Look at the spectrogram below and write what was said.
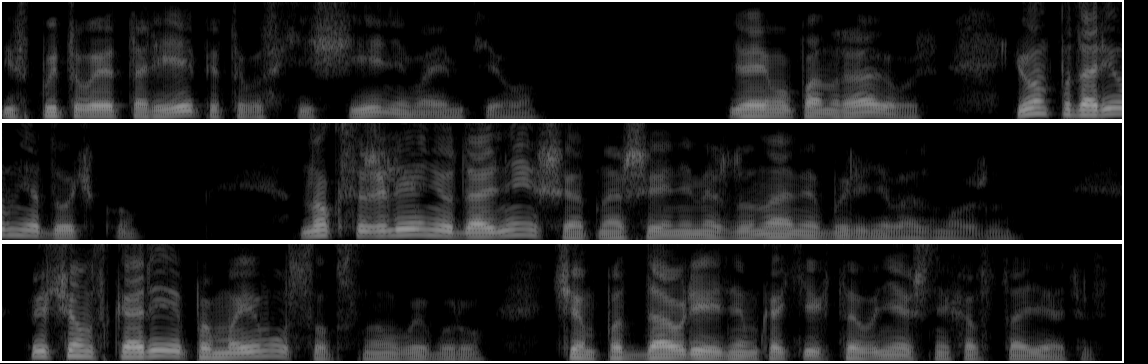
испытывая трепет и восхищение моим телом. Я ему понравилась, и он подарил мне дочку. Но, к сожалению, дальнейшие отношения между нами были невозможны. Причем скорее по моему собственному выбору, чем под давлением каких-то внешних обстоятельств.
